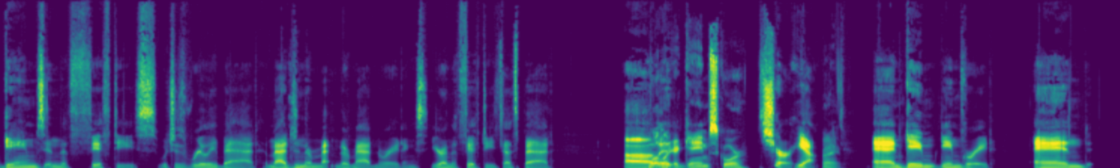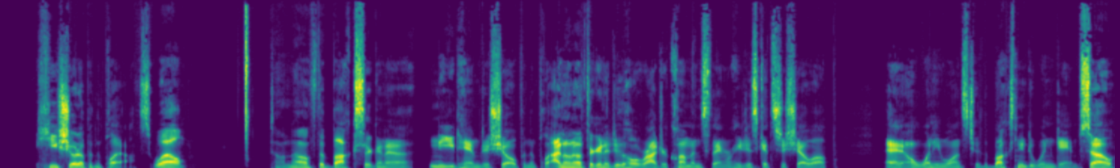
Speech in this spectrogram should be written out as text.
games in the 50s, which is really bad. Imagine their their Madden ratings. You're in the 50s. That's bad. Uh, what, like a game score? Sure, yeah. Right. And game game grade. And he showed up in the playoffs. Well, don't know if the Bucs are gonna need him to show up in the play. I don't know if they're gonna do the whole Roger Clemens thing where he just gets to show up and oh, when he wants to. The Bucs need to win games. So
